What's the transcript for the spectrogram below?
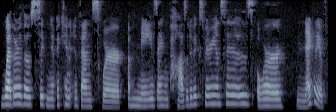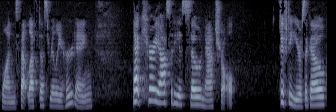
whether those significant events were amazing positive experiences or negative ones that left us really hurting, that curiosity is so natural. 50 years ago,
